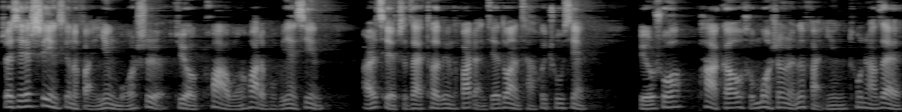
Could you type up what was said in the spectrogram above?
这些适应性的反应模式具有跨文化的普遍性。而且只在特定的发展阶段才会出现，比如说怕高和陌生人的反应，通常在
